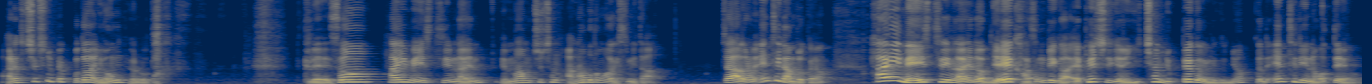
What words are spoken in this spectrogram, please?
RX 7600보다 영 별로다. 그래서 하이 메인스트림 라인 웬만하면 추천 안 하고 넘어가겠습니다. 자, 그럼 엔트리 한번 볼까요? 하이 메인스트림 라인업 얘 가성비가 FHD는 2600원이거든요. 근데 엔트리는 어때요?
